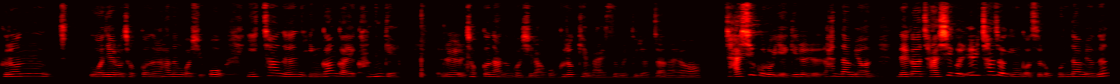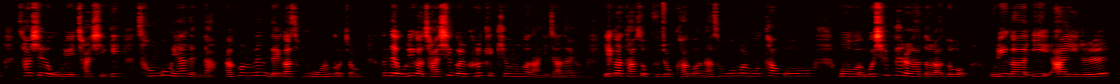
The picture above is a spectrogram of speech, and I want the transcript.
그런 원예로 접근을 하는 것이고 2차는 인간과의 관계를 접근하는 것이라고 그렇게 말씀을 드렸잖아요. 자식으로 얘기를 한다면 내가 자식을 1차적인 것으로 본다면은 사실은 우리 자식이 성공해야 된다. 라고 그러면 내가 성공한 거죠. 근데 우리가 자식을 그렇게 키우는 건 아니잖아요. 얘가 다소 부족하거나 성공을 못하고 뭐, 뭐 실패를 하더라도 우리가 이 아이를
